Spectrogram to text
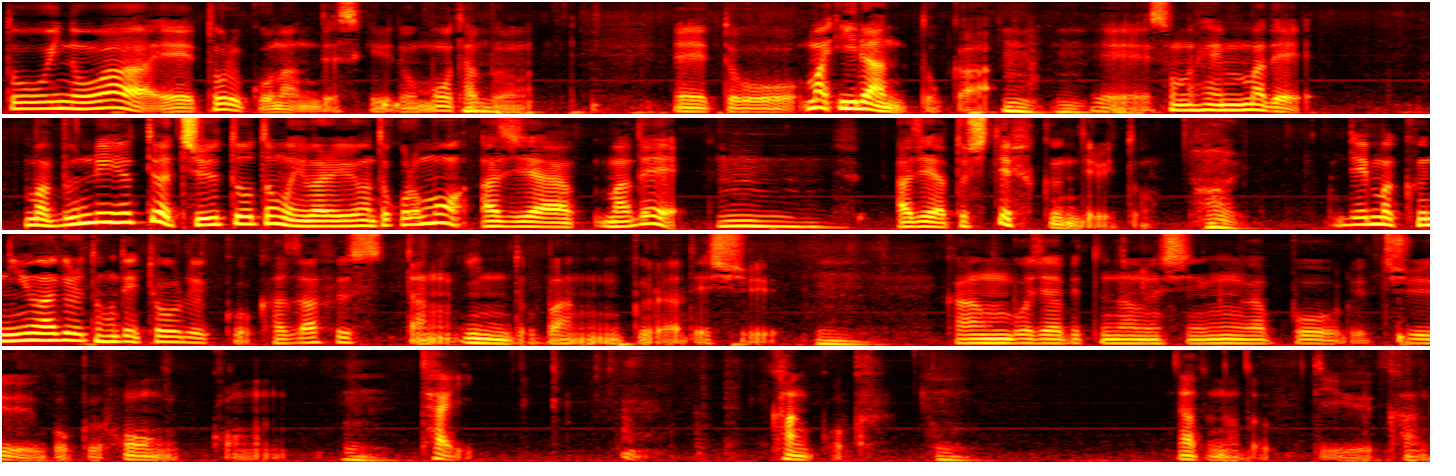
遠いのは、えートルコなんですけれども、多分、えっ、と、まあ、イランとか、うんうん。えーその辺まで、まあ、分類によっては中東とも言われるようなところもアジアまで、うん。アジアとして含んでると。はい。で、まあ、国を挙げると本当にトルコ、カザフスタン、インド、バングラデシュ、うん。カンボジア、ベトナム、シンガポール、中国、香港、うん。タイ、韓国、うん。などなどっていう感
